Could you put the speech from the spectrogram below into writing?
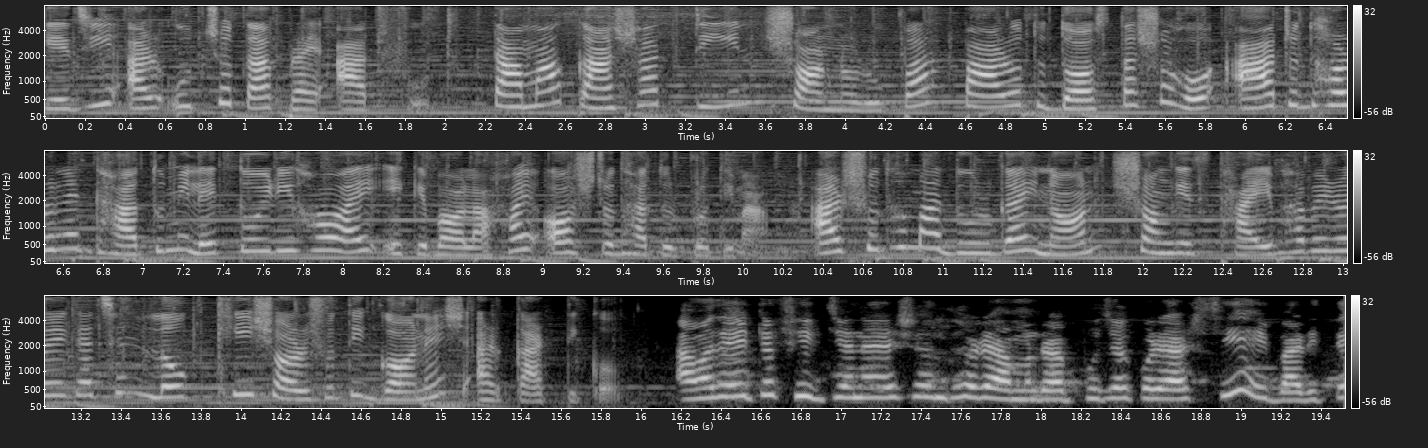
কেজি আর উচ্চতা প্রায় আট ফুট। তামা কাঁসা টিন, স্বর্ণরূপা, পারদ দস্তা সহ আট ধরনের ধাতু মিলে তৈরি হওয়ায় একে বলা হয় অষ্টধাতুর প্রতিমা। আর শুধু মা দুর্গাই নন, সঙ্গে স্থায়ীভাবে রয়ে গেছেন লক্ষ্মী, সরস্বতী, গণেশ আর কার্তিকও। আমাদের এটা ফিফথ জেনারেশন ধরে আমরা পূজা করে আসছি এই বাড়িতে।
